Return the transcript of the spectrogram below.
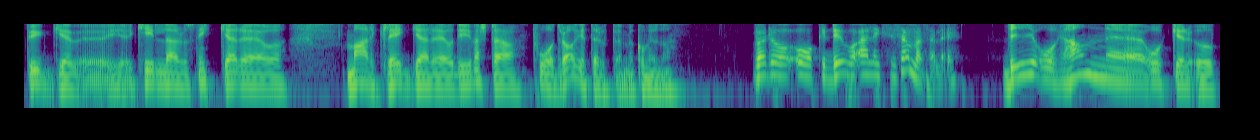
byggkillar och snickare och markläggare och det är ju värsta pådraget där uppe med kommunen. Vadå, åker du och Alex tillsammans eller? Vi å- han eh, åker upp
